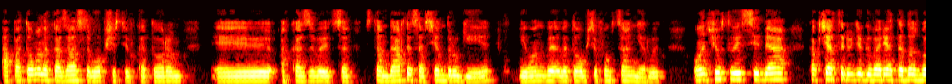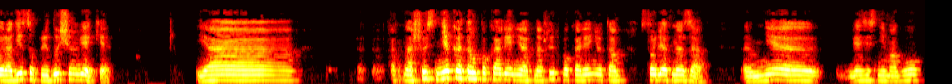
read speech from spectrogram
А потом он оказался в обществе, в котором, э, оказывается, стандарты совсем другие, и он в, в этом обществе функционирует. Он чувствует себя, как часто люди говорят, я должен был родиться в предыдущем веке. Я отношусь не к этому поколению, отношусь к поколению там сто лет назад. Мне, я здесь не могу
